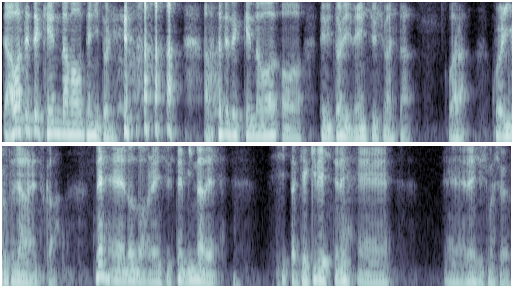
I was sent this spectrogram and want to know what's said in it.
で、慌ててけん玉を手に取り、慌ててけん玉を手に取り練習しました。わら。これはいいことじゃないですか。ね、えー、どんどん練習してみんなで知った激励してね、えーえー練習しましょうよ。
